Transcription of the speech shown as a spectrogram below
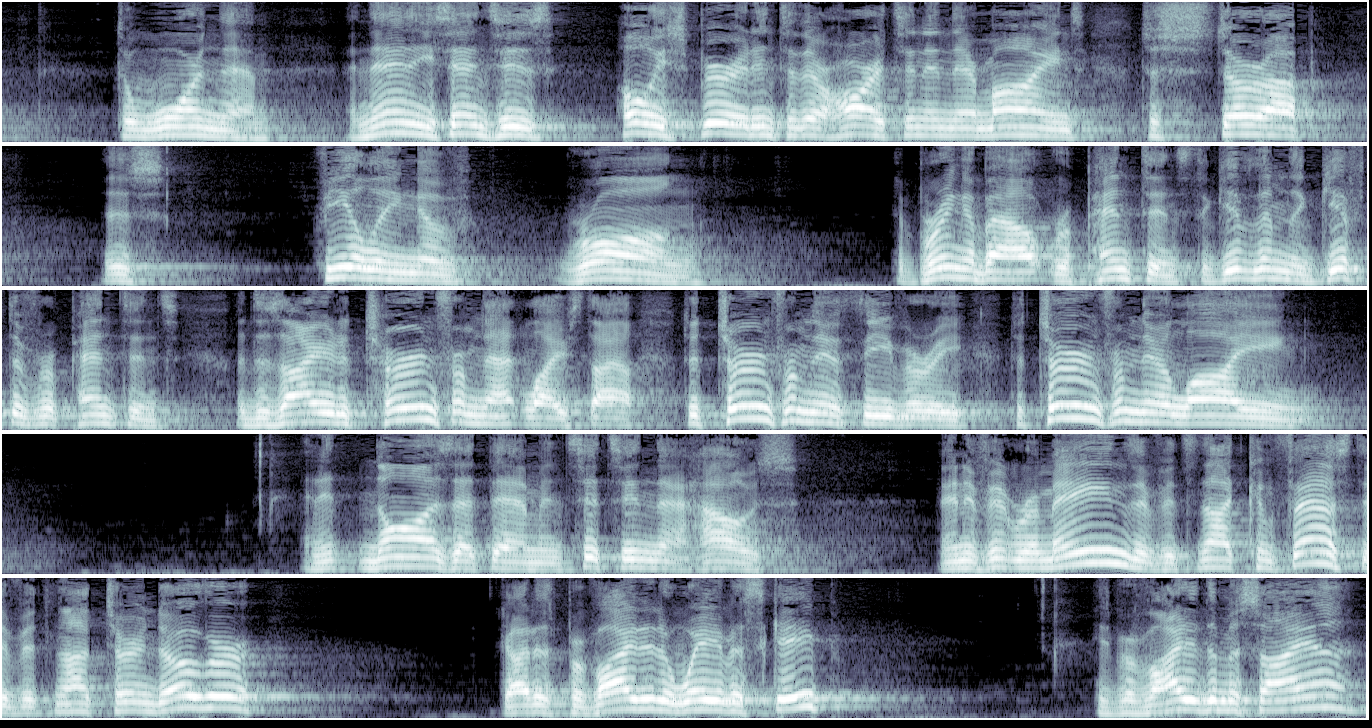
to warn them. And then he sends his Holy Spirit into their hearts and in their minds to stir up this feeling of wrong, to bring about repentance, to give them the gift of repentance, a desire to turn from that lifestyle, to turn from their thievery, to turn from their lying. And it gnaws at them and sits in their house. And if it remains, if it's not confessed, if it's not turned over, God has provided a way of escape. He's provided the Messiah.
